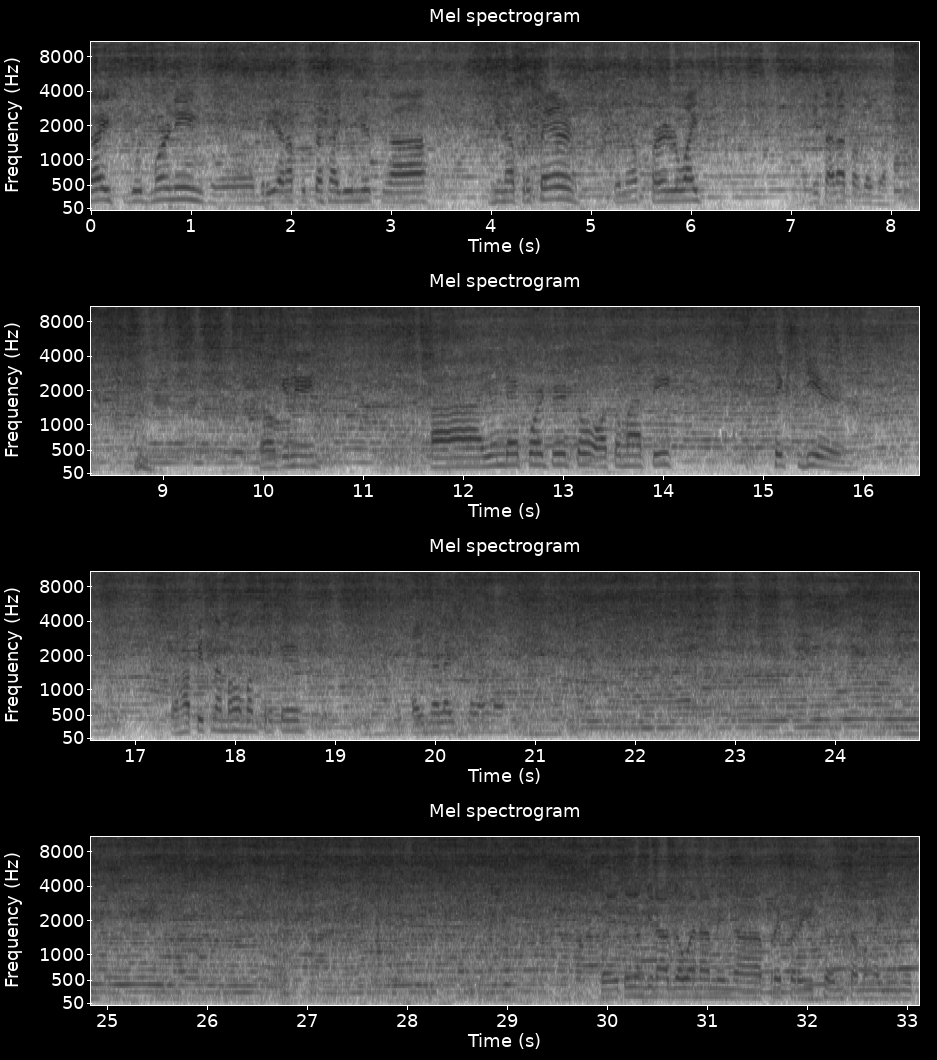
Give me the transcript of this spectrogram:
Guys, good morning. So, diri na punta sa unit nga gina-prepare. Kini pearl white. Kita na guys. ah. So, kini ah Hyundai Porter 2 automatic 6 gear. So, hapit na mo mag-prepare. Finalize na lang na. So ito yung ginagawa namin na preparation sa mga unit.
